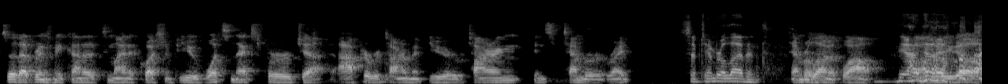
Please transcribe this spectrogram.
so that brings me kind of to my next question for you. What's next for Jeff after retirement? You're retiring in September, right? September 11th. September 11th. Wow. Yeah, wow, there you go.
